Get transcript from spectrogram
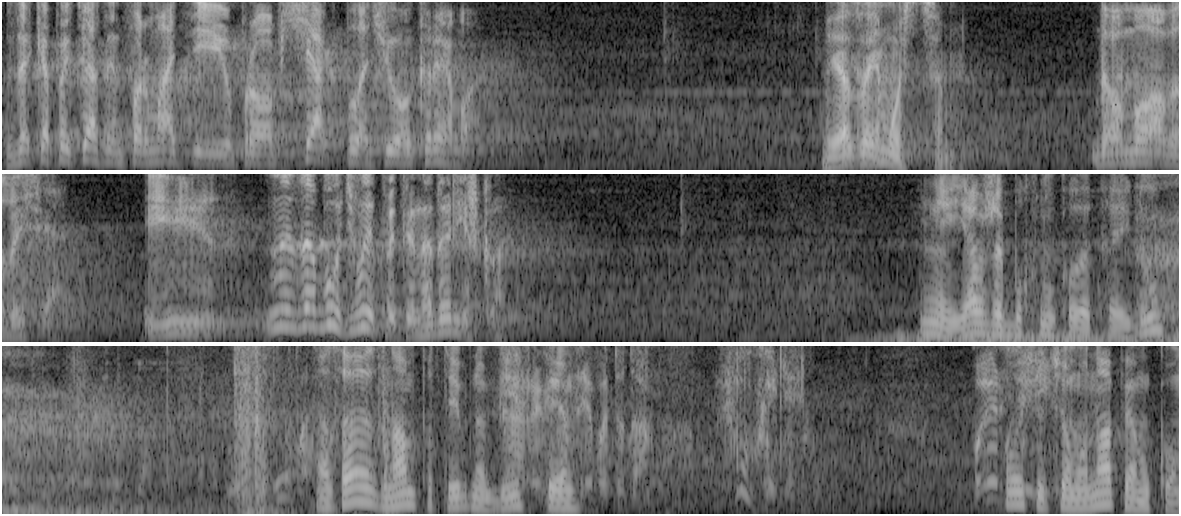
За КПК з інформацією про общак плачу окремо. Я займусь цим. Домовилися. І не забудь випити на доріжку. Ні, я вже бухну, коли прийду. А зараз нам потрібно бігти ось у цьому напрямку.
